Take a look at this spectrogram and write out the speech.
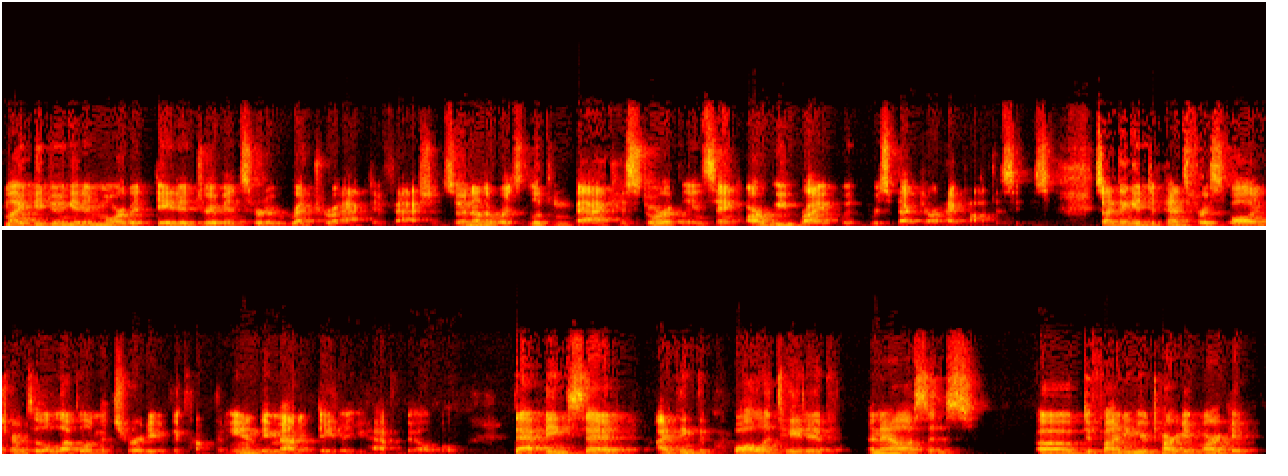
might be doing it in more of a data driven, sort of retroactive fashion. So, in other words, looking back historically and saying, are we right with respect to our hypotheses? So, I think it depends, first of all, in terms of the level of maturity of the company and the amount of data you have available. That being said, I think the qualitative analysis of defining your target market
